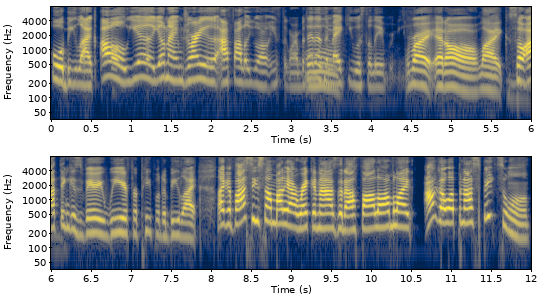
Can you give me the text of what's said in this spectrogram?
who will be like, "Oh yeah, your name Drea. I follow you on Instagram," but that doesn't Mhm. make you a celebrity. Right, at all. Like, so I think it's very weird for people to be like, like if I see somebody I recognize that I follow, I'm like, I'll go up and I speak to them.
